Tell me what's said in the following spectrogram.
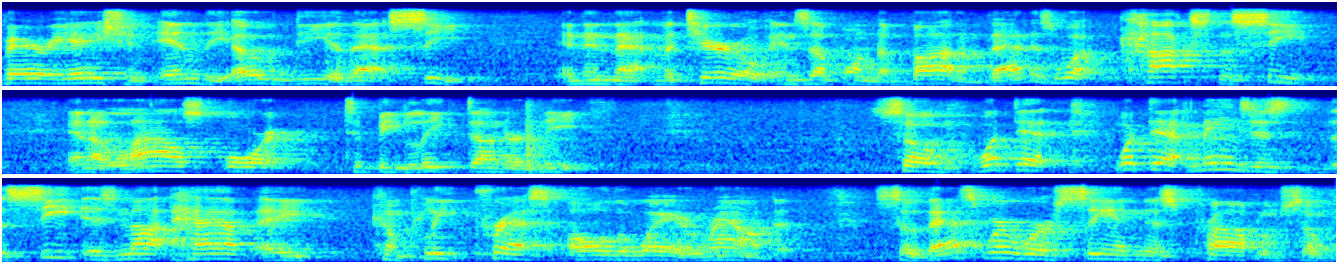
variation in the OD of that seat. And then that material ends up on the bottom. That is what cocks the seat and allows for it to be leaked underneath. So what that, what that means is the seat is not have a complete press all the way around it. So that's where we're seeing this problem. So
